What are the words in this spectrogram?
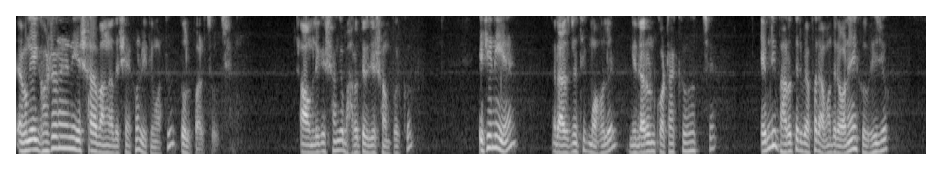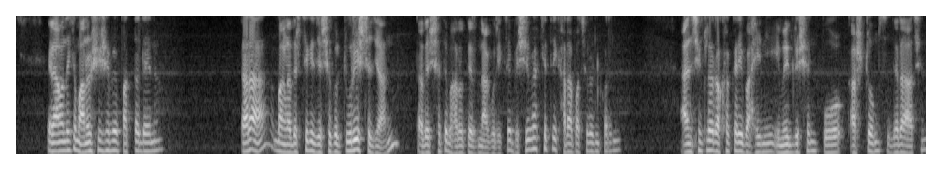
এবং এই ঘটনা নিয়ে সারা বাংলাদেশে এখন রীতিমতো তোলপাড় চলছে। আওয়ামী লীগের সঙ্গে ভারতের যে সম্পর্ক, এটি নিয়ে রাজনৈতিক মহলে নিদারুণ কটাক্ষ হচ্ছে। এমনি ভারতের ব্যাপারে আমাদের অনেক অভিযোগ এরা আমাদেরকে মানুষ হিসেবে পাত্তা দেয় না। তারা বাংলাদেশ থেকে যে সকল ট্যুরিস্ট যান, তাদের সাথে ভারতের নাগরিকরা বেশিরভাগ ক্ষেত্রে খারাপ আচরণ করেন। আইনশৃঙ্খলা রক্ষাকারী বাহিনী ইমিগ্রেশন পো কাস্টমস যারা আছেন,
